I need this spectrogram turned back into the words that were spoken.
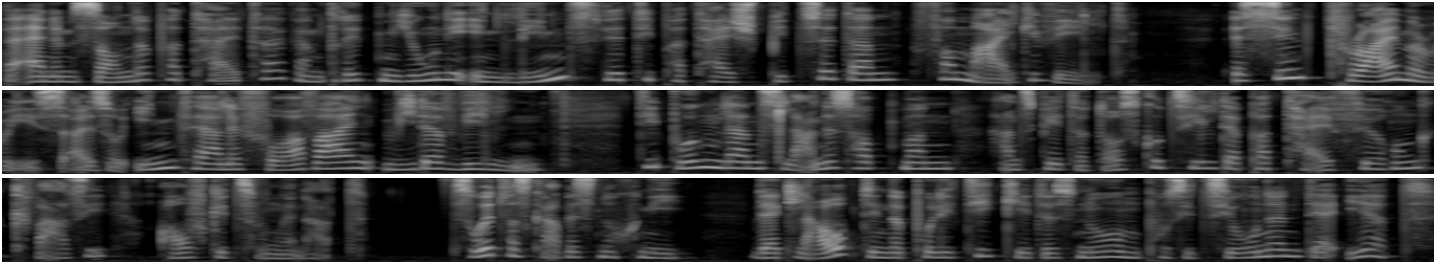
Bei einem Sonderparteitag am 3. Juni in Linz wird die Parteispitze dann formal gewählt. Es sind Primaries, also interne Vorwahlen wider Willen, die Burgenlands Landeshauptmann Hans-Peter Doskozil der Parteiführung quasi aufgezwungen hat. So etwas gab es noch nie. Wer glaubt, in der Politik geht es nur um Positionen, der irrt.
